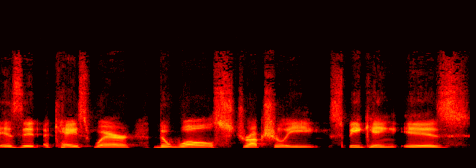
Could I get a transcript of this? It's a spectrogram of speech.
is it a case where the wall, structurally speaking, is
